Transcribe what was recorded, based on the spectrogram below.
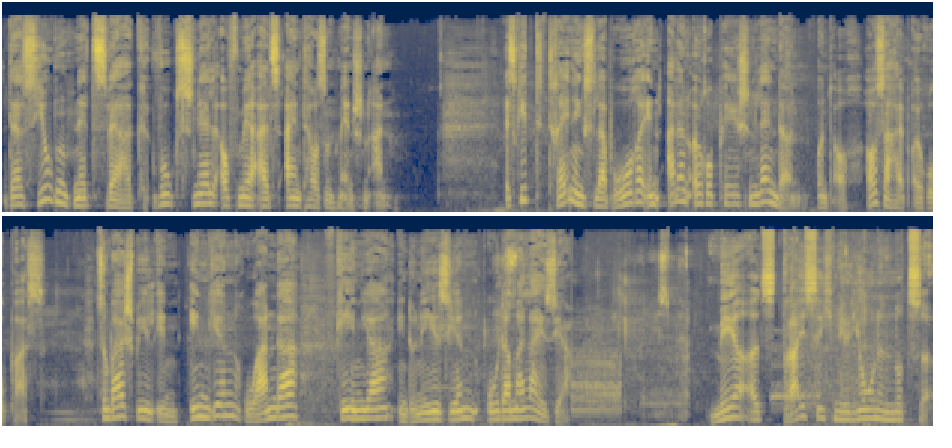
Das Jugendnetzwerk wuchs schnell auf mehr als 1000 Menschen an. Es gibt Trainingslabore in allen europäischen Ländern und auch außerhalb Europas. Zum Beispiel in Indien, Ruanda, Kenia, Indonesien oder Malaysia. Mehr als 30 Millionen Nutzer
